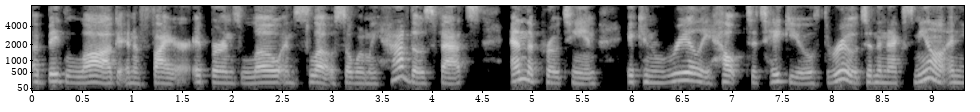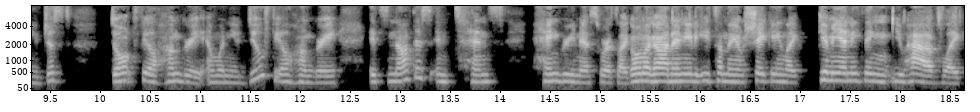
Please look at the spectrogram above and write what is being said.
a, big log in a fire. It burns low and slow. So when we have those fats and the protein, it can really help to take you through to the next meal and you just don't feel hungry. And when you do feel hungry, it's not this intense hangriness where it's like, oh my God, I need to eat something. I'm shaking. Like, give me anything you have. Like,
